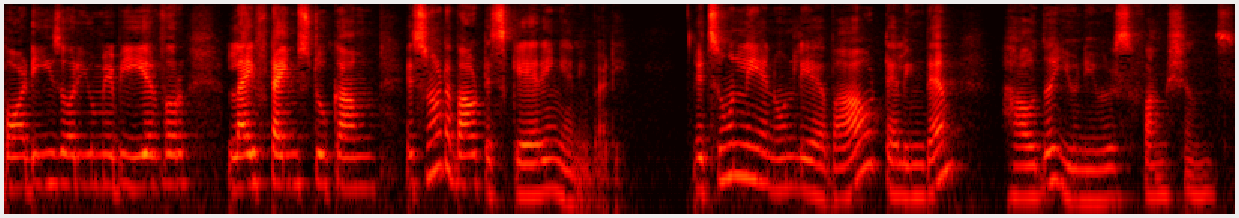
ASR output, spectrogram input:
bodies, or you may be here for lifetimes to come. It's not about scaring anybody. It's only and only about telling them how the universe functions.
